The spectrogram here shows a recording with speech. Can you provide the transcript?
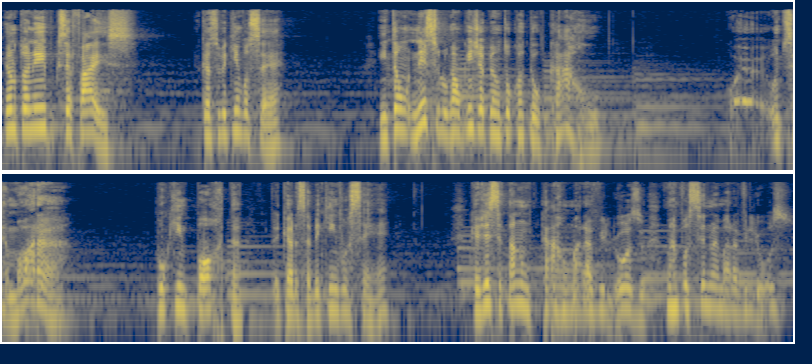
Eu não estou nem aí porque você faz. Eu quero saber quem você é. Então, nesse lugar, alguém já perguntou qual é o teu carro? Onde você mora. O que importa, eu quero saber quem você é. Porque às vezes você está num carro maravilhoso, mas você não é maravilhoso.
